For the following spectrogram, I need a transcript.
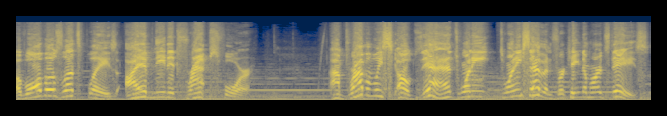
Of all those Let's Plays, I have needed Fraps for. I'm probably... Oh, yeah, and 20, 27 for Kingdom Hearts Days.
